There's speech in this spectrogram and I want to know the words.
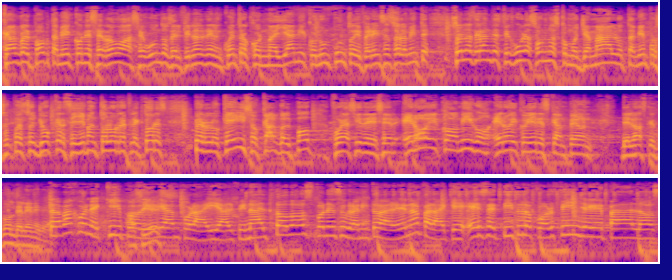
Caldwell Pop también con ese robo a segundos del final del encuentro con Miami con un punto de diferencia solamente. Son las grandes figuras, son unos como Jamal o también por supuesto Joker, se llevan todos los reflectores, pero lo que hizo Caldwell Pop fue así de ser heroico, amigo, heroico y eres campeón del básquetbol del NBA. Trabajo en equipo, Así dirían por ahí. Al final todos ponen su granito de arena para que ese título por fin llegue para los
